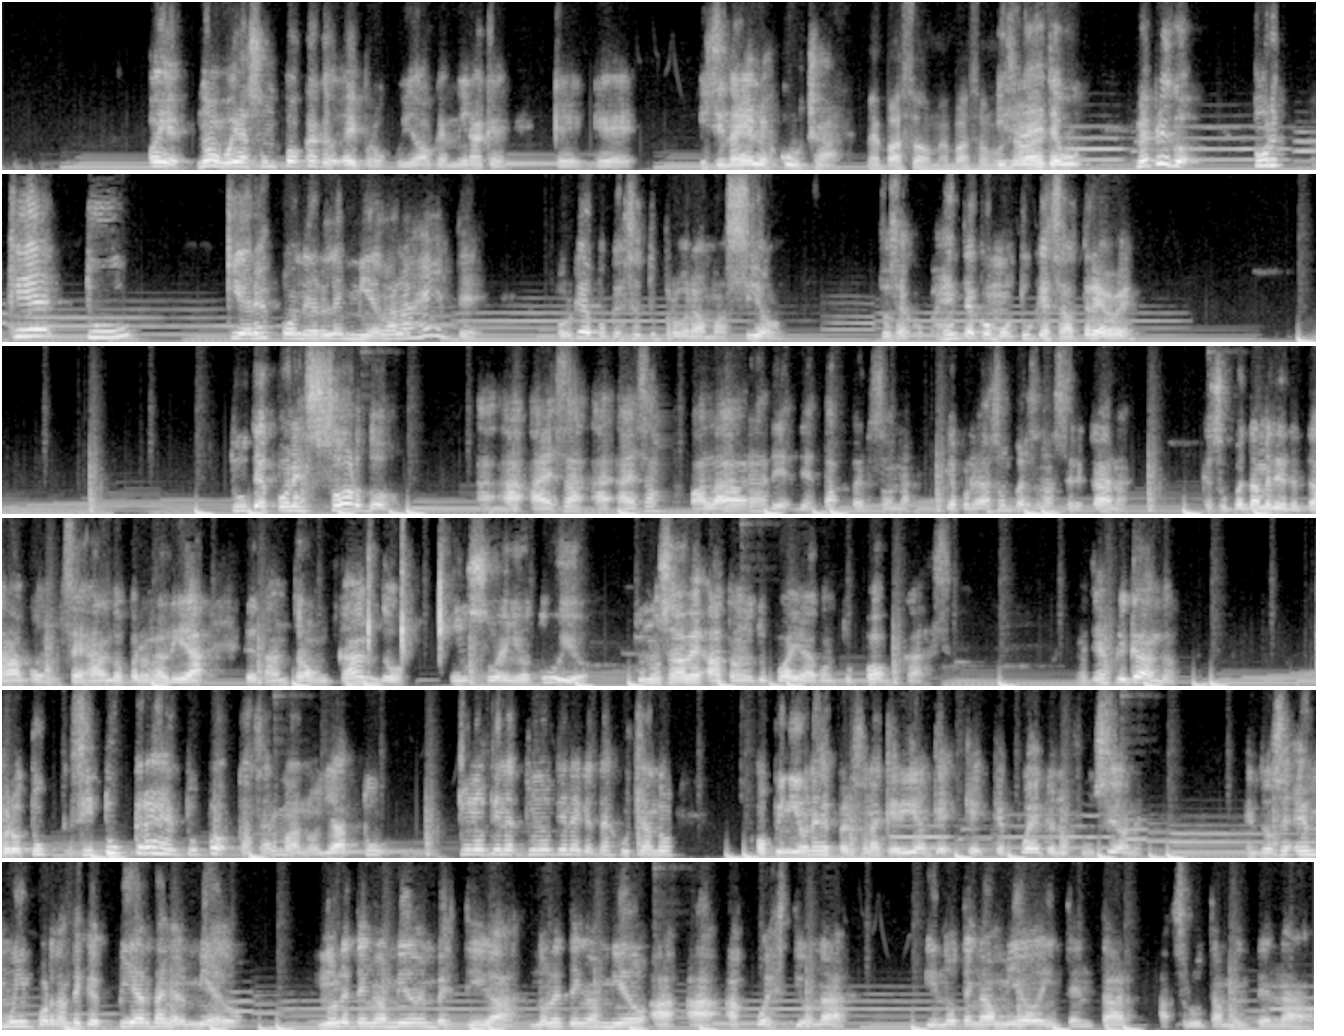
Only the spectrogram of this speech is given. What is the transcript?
Oye, no, voy a hacer un podcast, que, pero cuidado que mira que, que, que, y si nadie lo escucha. Me pasó, me pasó mucho. Y si nadie te... Me explico, ¿por qué tú quieres ponerle miedo a la gente? ¿Por qué? Porque esa es tu programación. Entonces, gente como tú que se atreve, tú te pones sordo a, a, a, esas palabras de, de, estas personas, que por son personas cercanas, que supuestamente te están aconsejando, pero en realidad te están troncando un sueño tuyo. Tú no sabes hasta dónde tú puedes llegar con tu podcast. ¿Me estoy explicando? Pero tú, si tú crees en tu podcast, hermano, ya tú, tú, no, tienes, tú no tienes que estar escuchando opiniones de personas que digan que, puede que no funcione. Entonces es muy importante que pierdan el miedo. No le tengan miedo a investigar, no le tengan miedo a, a, a cuestionar y no tengan miedo de intentar absolutamente nada.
